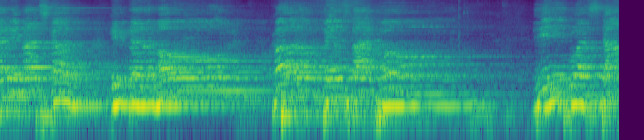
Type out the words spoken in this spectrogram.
very much color in the home. Color feels like home. It was down.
